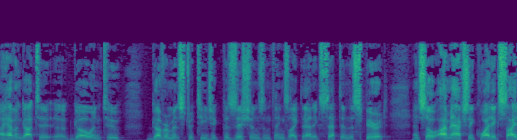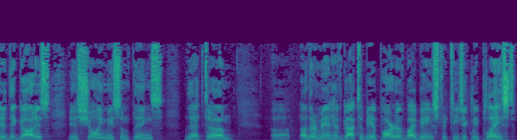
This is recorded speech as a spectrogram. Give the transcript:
I haven't got to uh, go into government strategic positions and things like that except in the spirit. And so I'm actually quite excited that God is, is showing me some things that um, uh, other men have got to be a part of by being strategically placed.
